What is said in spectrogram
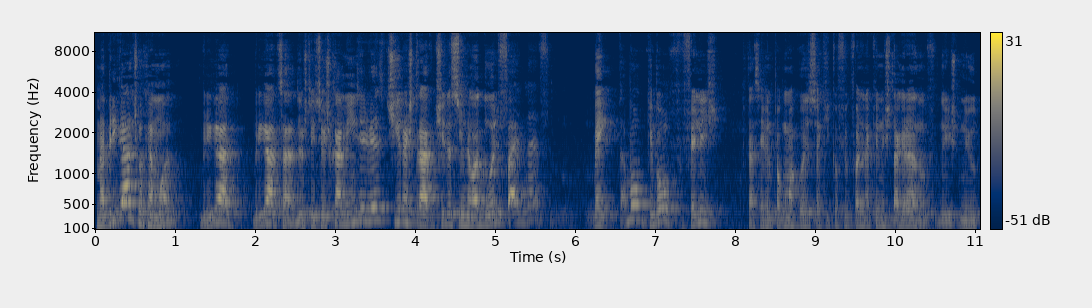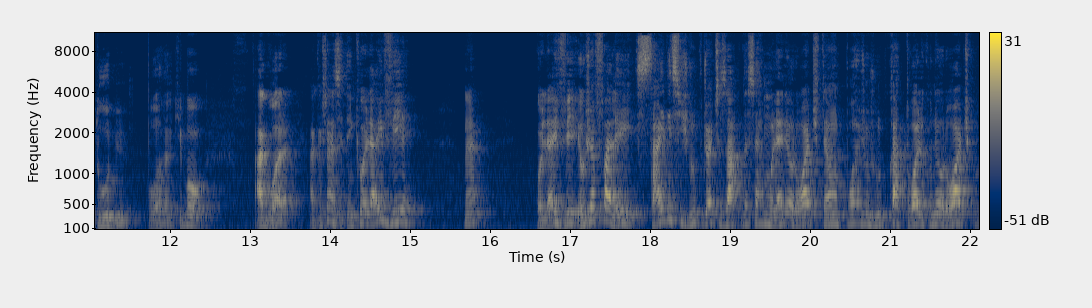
Mas obrigado de qualquer modo. Obrigado. Obrigado, Sara. Deus tem seus caminhos e às vezes tira as traves, tira assim os negócios do olho e faz, né? Bem, tá bom, que bom, feliz. Tá servindo para alguma coisa isso aqui que eu fico fazendo aqui no Instagram, no, no YouTube. Porra, que bom. Agora, a questão é, você tem que olhar e ver, né? Olhar e ver. Eu já falei, sai desses grupos de WhatsApp dessas mulheres neuróticas. Tem uma porra de um grupo católico neurótico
